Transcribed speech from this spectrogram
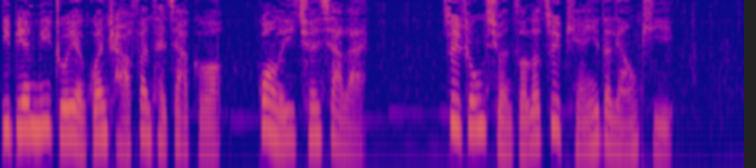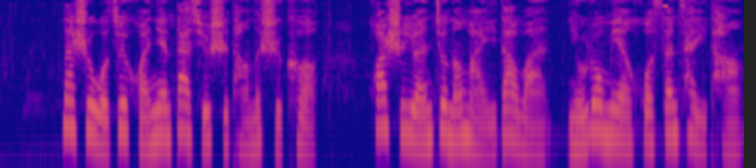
一边眯着眼观察饭菜价格，逛了一圈下来，最终选择了最便宜的凉皮。那是我最怀念大学食堂的时刻，花十元就能买一大碗牛肉面或三菜一汤。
